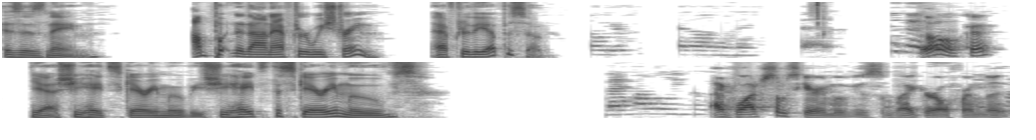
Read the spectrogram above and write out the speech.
is his name. I'm putting it on after we stream, after the episode. Oh, okay. Yeah, she hates scary movies. She hates the scary moves. I've watched some scary movies with my girlfriend that,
